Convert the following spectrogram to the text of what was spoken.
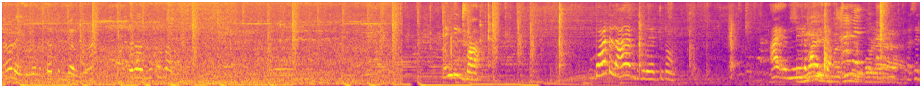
எவ்வளோ இது? ஒன்று பத்து ரூபா இருக்குமா இருபது முப்பது ரூபா எங்கேக்கு பா பாட்டில் ஆயிரத்து கூட எடுத்துட்டோம் சரி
